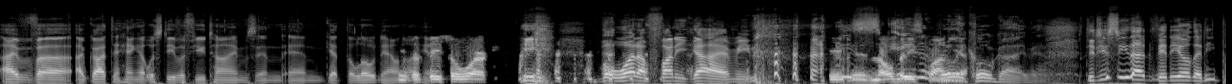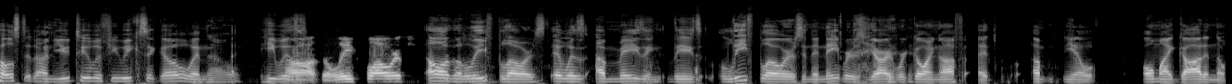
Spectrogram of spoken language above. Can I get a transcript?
I've uh, I've got to hang out with Steve a few times and and get the lowdown He's a him. piece of work. He, but what a funny guy! I mean, He He's, is nobody he's a funny. really cool guy, man. did you see that video that he posted on YouTube a few weeks ago when No. he was Oh, the leaf blowers. Oh, the leaf blowers! It was amazing. These leaf blowers in the neighbor's yard were going off at, um, you know, oh my god, in the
